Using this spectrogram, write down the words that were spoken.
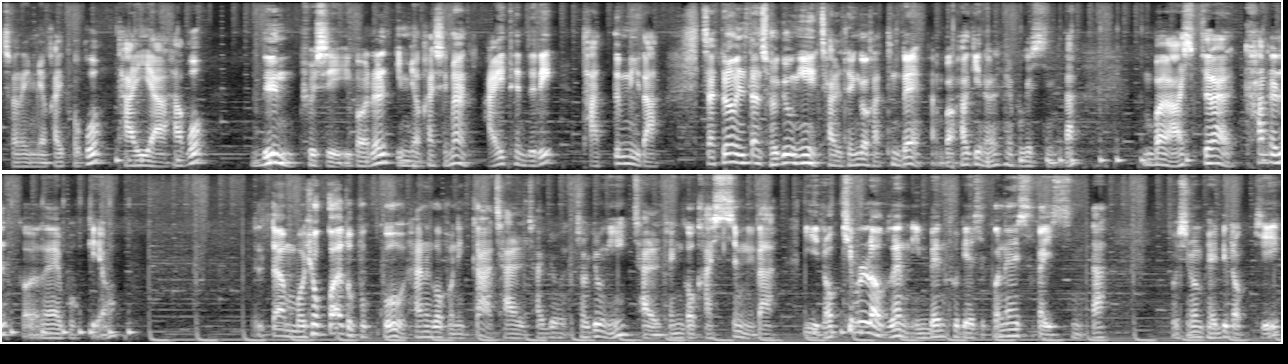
저는 입력할 거고 다이아 하고 는 표시 이거를 입력하시면 아이템들이 다 뜹니다. 자 그럼 일단 적용이 잘 된 것 같은데 한번 확인을 해 보겠습니다. 한번 아시트랄 칼을 꺼내 볼게요. 일단 뭐 효과도 붙고 하는 거 보니까 잘 적용, 적용이 잘 된 것 같습니다. 이 럭키블럭은 인벤토리에서 꺼낼 수가 있습니다. 보시면 베리 럭키,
